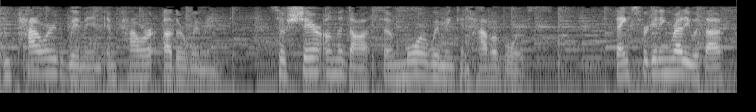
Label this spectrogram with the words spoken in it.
empowered women empower other women. So share on the dot so more women can have a voice. Thanks for getting ready with us.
